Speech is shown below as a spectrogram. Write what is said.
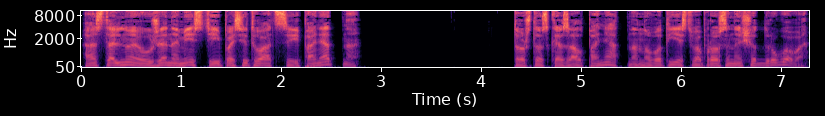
Остальное уже на месте и по ситуации, понятно? То, что сказал, понятно, но вот есть вопросы насчет другого.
